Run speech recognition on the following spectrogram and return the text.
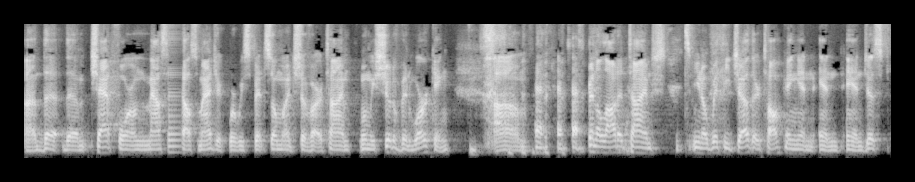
uh, the the chat forum, Mouse House Magic, where we spent so much of our time when we should have been working. Um, spent a lot of time, you know, with each other, talking and and and just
